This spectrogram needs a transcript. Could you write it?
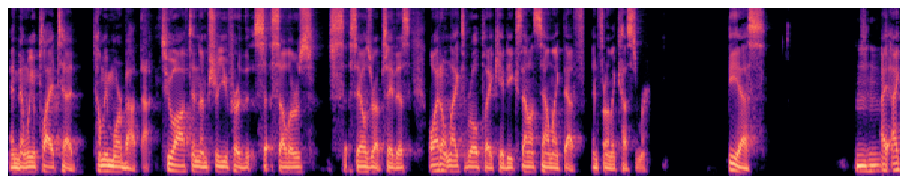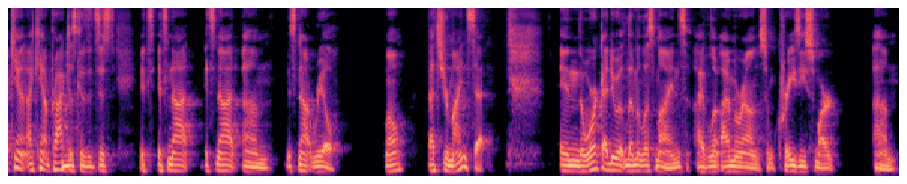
and then we apply TED. Tell me more about that. Too often, I'm sure you've heard the sellers, sales reps say this. Oh, I don't like to role play KD because I don't sound like that in front of the customer. BS. Mm-hmm. I, I, can't I can't practice because mm-hmm. it's just it's it's not it's not um it's not real. Well, that's your mindset. In the work I do at Limitless Minds, I've le- I'm around some crazy smart um,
